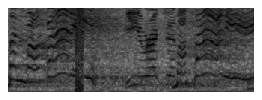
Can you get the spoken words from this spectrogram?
Man, my body. Erecting. My body.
